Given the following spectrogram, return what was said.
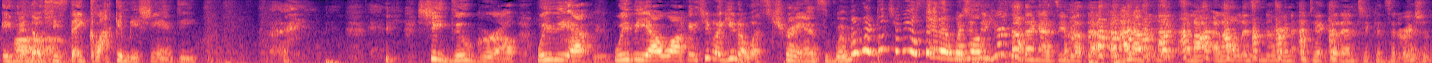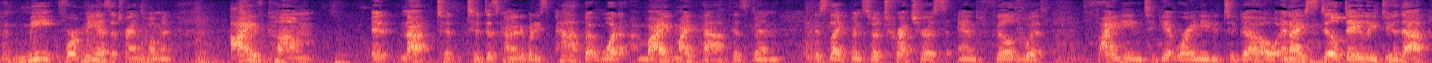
Even though uh, she stay clocking me, Shanty. she do, girl. We be out, you. we be out walking. She be like, you know what's trans women? I'm like, don't you feel say that? Which one is here's the thing I see about that, and I have to look, and I'll, and I'll listen to her and, and take that into consideration. But me, for me as a trans woman, I've come, it, not to, to discount anybody's path, but what my my path has been is like been so treacherous and filled with fighting to get where I needed to go, and I mm-hmm. still daily do that.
